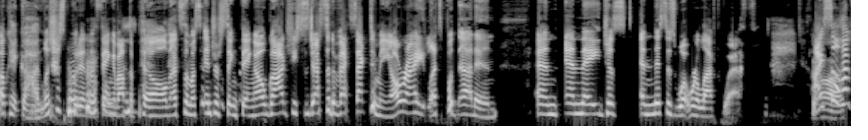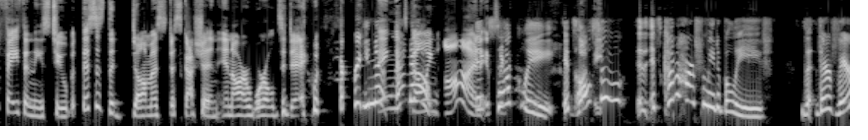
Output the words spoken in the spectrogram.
"Okay, god, let's just put in the thing about the pill. That's the most interesting thing. Oh god, she suggested a vasectomy. All right, let's put that in." And and they just and this is what we're left with. I still have faith in these two, but this is the dumbest discussion in our world today with everything You know, that's going on. It's like, Exactly. It's also it- it's kind of hard for me to believe that they're very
